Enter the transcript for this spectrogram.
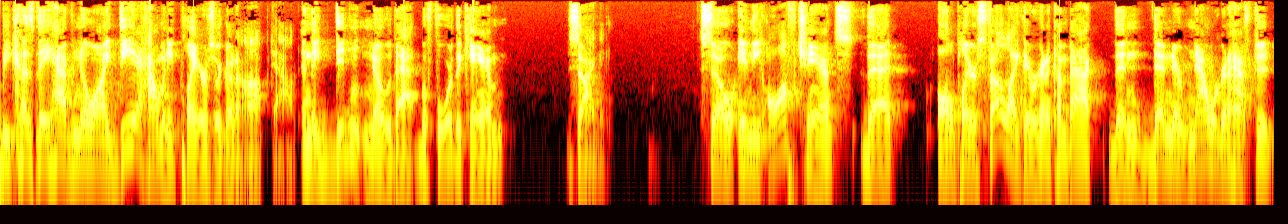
because they have no idea how many players are going to opt out. And they didn't know that before the Cam signing. So in the off chance that all players felt like they were going to come back, then then now we're going to have to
